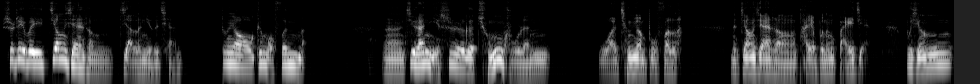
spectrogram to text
是这位江先生捡了你的钱。”正要跟我分呢，嗯，既然你是个穷苦人，我情愿不分了。那江先生他也不能白捡，不行，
